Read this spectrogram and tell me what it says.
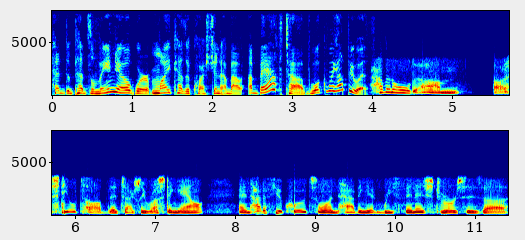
Head to Pennsylvania, where Mike has a question about a bathtub. What can we help you with? I have an old um, uh, steel tub that's actually rusting out and had a few quotes on having it refinished versus uh,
